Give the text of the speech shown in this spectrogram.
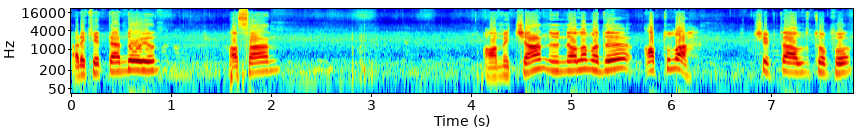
Hareketlendi oyun. Hasan. Ahmetcan önüne alamadı. Abdullah çıktı aldı topu.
